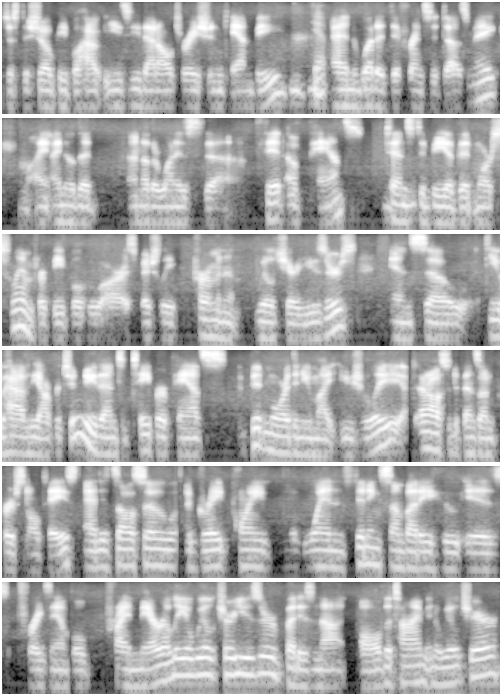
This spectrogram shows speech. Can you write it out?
just to show people how easy that alteration can be mm-hmm. Yep. and what a difference it does make. I, I know that another one is the fit of pants tends to be a bit more slim for people who are especially permanent wheelchair users. And so you have the opportunity then to taper pants a bit more than you might usually. It also depends on personal taste. And it's also a great point when fitting somebody who is, for example, primarily a wheelchair user, but is not all the time in a wheelchair.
